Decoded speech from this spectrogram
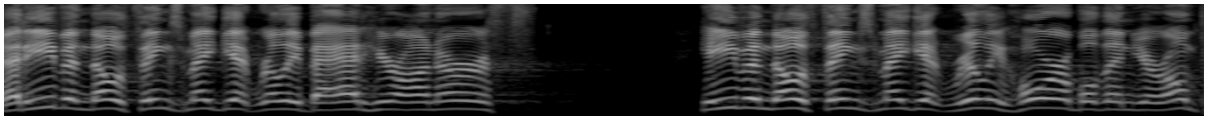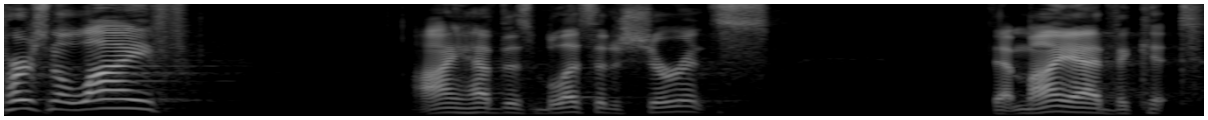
That even though things may get really bad here on earth, even though things may get really horrible than your own personal life, I have this blessed assurance that my advocate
